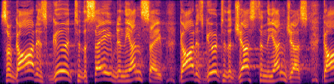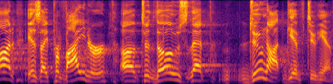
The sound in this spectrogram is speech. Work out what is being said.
So, God is good to the saved and the unsaved. God is good to the just and the unjust. God is a provider uh, to those that do not give to Him,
